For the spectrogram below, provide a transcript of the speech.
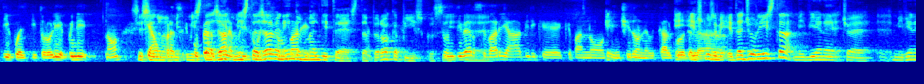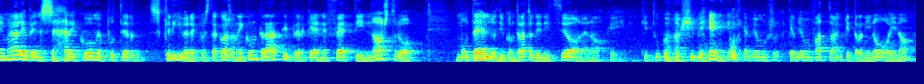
di quel titolo lì e quindi no? Sì, sì, no, mi, mi, sta già, mi sta già venendo vari... un mal di testa, però capisco. Sì, sono diverse eh... variabili che, che, vanno, che incidono nel calcolo e, della... E scusami, e da giurista mi viene, cioè, eh, mi viene male pensare come poter scrivere questa cosa nei contratti perché in effetti il nostro modello di contratto di edizione no? che, che, tu conosci bene, che abbiamo, che abbiamo, fatto anche tra di noi, no?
